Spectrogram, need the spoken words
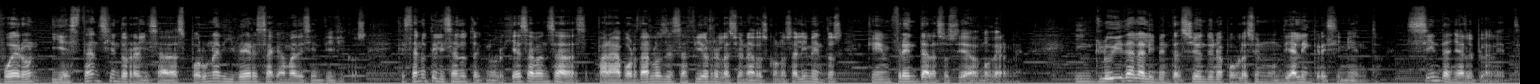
fueron y están siendo realizadas por una diversa gama de científicos que están utilizando tecnologías avanzadas para abordar los desafíos relacionados con los alimentos que enfrenta la sociedad moderna, incluida la alimentación de una población mundial en crecimiento, sin dañar el planeta,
